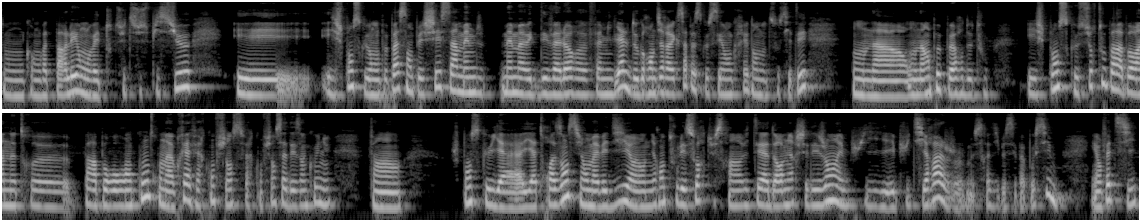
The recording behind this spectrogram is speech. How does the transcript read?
quand on va te parler, on va être tout de suite suspicieux. Et, et je pense qu'on peut pas s'empêcher ça, même avec des valeurs euh, familiales, de grandir avec ça parce que c'est ancré dans notre société. On a on a un peu peur de tout. Et je pense que surtout par rapport à notre euh, par rapport aux rencontres, on a appris à faire confiance, faire confiance à des inconnus. Enfin, je pense qu'il y a il y a trois ans, si on m'avait dit euh, en Iran tous les soirs tu seras invité à dormir chez des gens et puis et puis t'iras, je me serais dit bah, c'est pas possible. Et en fait si,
